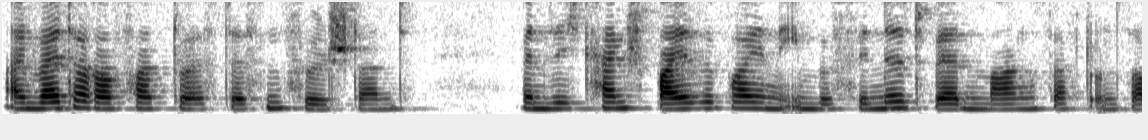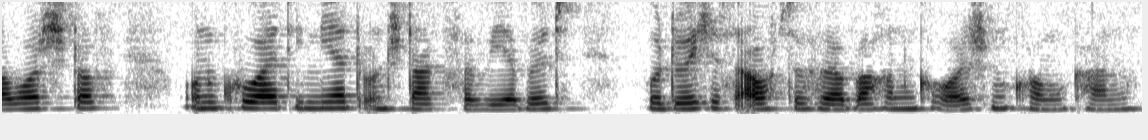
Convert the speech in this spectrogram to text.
Ein weiterer Faktor ist dessen Füllstand. Wenn sich kein Speisebrei in ihm befindet, werden Magensaft und Sauerstoff unkoordiniert und stark verwirbelt, wodurch es auch zu hörbaren Geräuschen kommen kann.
